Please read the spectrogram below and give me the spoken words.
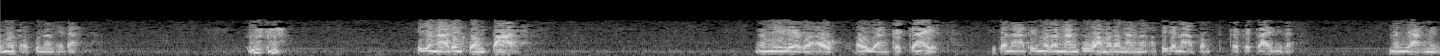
ำหนดเอาผู้นั้นให้ได้ พิจารณาเรื่องความตายอันนี้เรียกว่าเอา เอาอย่างใกล้ๆพิจารณาถึงมรณงผู้ว่ามรณงนะเอาพิจารณาความใกล้ๆนี่แหละนั่นอย่างหนึ่ง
